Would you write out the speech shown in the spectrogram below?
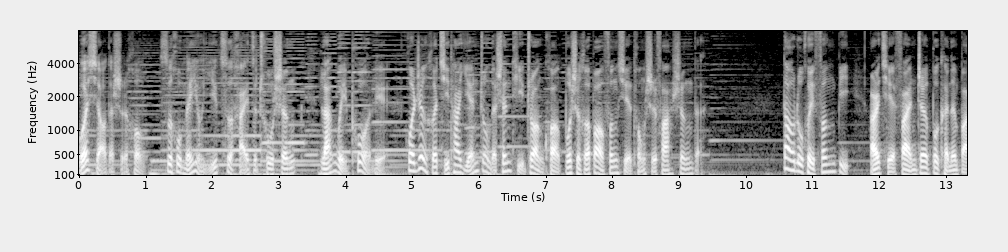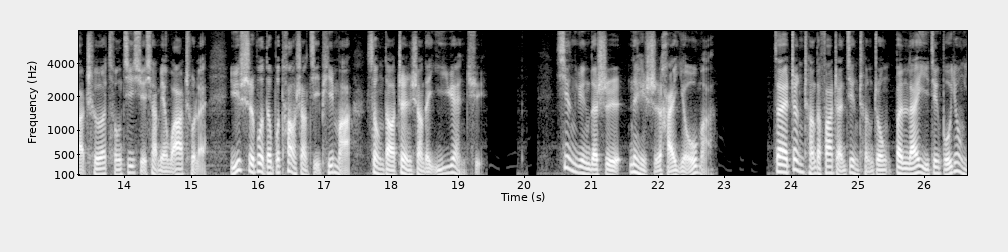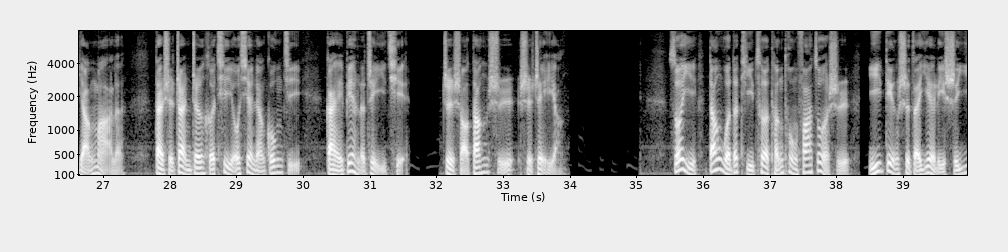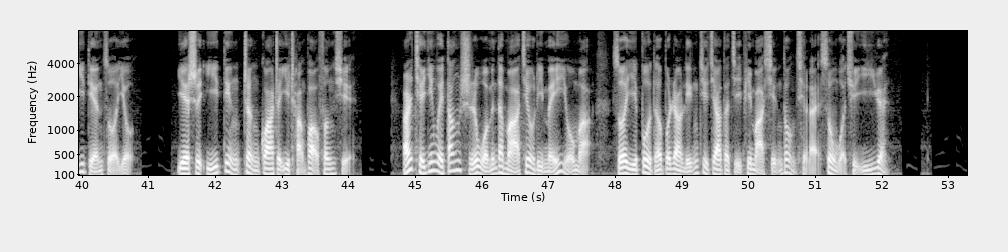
我小的时候，似乎没有一次孩子出生、阑尾破裂或任何其他严重的身体状况不是和暴风雪同时发生的。道路会封闭，而且反正不可能把车从积雪下面挖出来，于是不得不套上几匹马，送到镇上的医院去。幸运的是，那时还有马。在正常的发展进程中，本来已经不用养马了，但是战争和汽油限量供给改变了这一切，至少当时是这样。所以，当我的体侧疼痛发作时，一定是在夜里十一点左右，也是一定正刮着一场暴风雪，而且因为当时我们的马厩里没有马，所以不得不让邻居家的几匹马行动起来，送我去医院。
